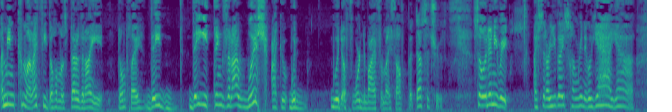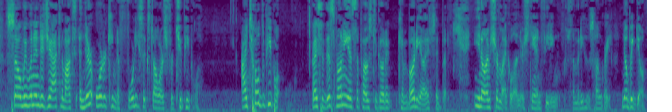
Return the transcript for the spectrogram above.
I mean, come on, I feed the homeless better than I eat. Don't play. They, they eat things that I wish I could, would, would afford to buy for myself, but that's the truth. So at any rate, I said, are you guys hungry? And they go, yeah, yeah. So we went into Jack in the Box and their order came to $46 for two people. I told the people, I said, this money is supposed to go to Cambodia. I said, but, you know, I'm sure Mike will understand feeding somebody who's hungry. No big deal.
